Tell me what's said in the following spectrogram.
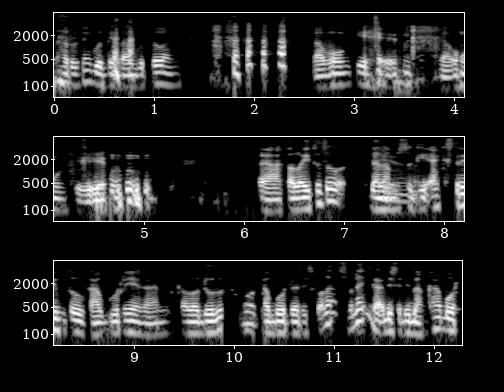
harusnya gunting rambut doang. Gak mungkin, gak mungkin. Ya, kalau itu tuh dalam Iya. segi ekstrim tuh kaburnya kan. Kalau dulu kabur dari sekolah sebenarnya nggak bisa dibilang kabur,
